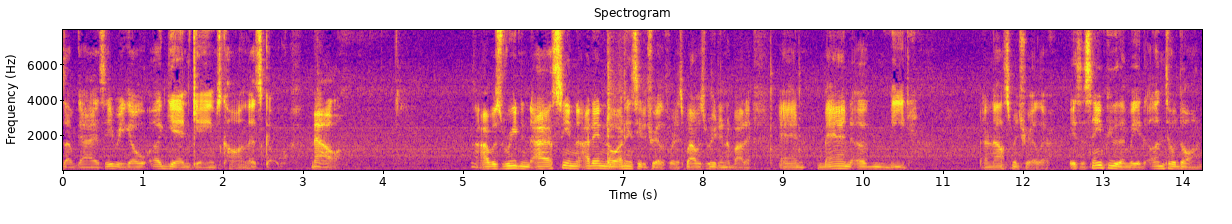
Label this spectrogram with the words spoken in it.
up, guys? Here we go again. Gamescom. Let's go. Now, I was reading. I seen. I didn't know. I didn't see the trailer for this, but I was reading about it. And Man of Medan announcement trailer. It's the same people that made Until Dawn.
